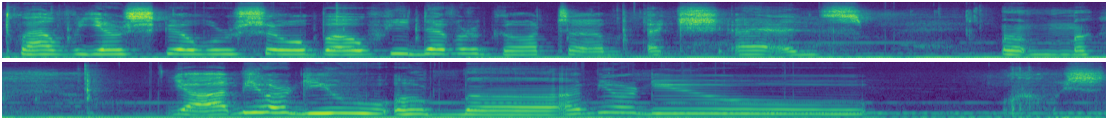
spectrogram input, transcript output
12 years ago or so, but we never got, um, a chance. Um, yeah, I'm your new, um, uh, I'm your new... Who is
